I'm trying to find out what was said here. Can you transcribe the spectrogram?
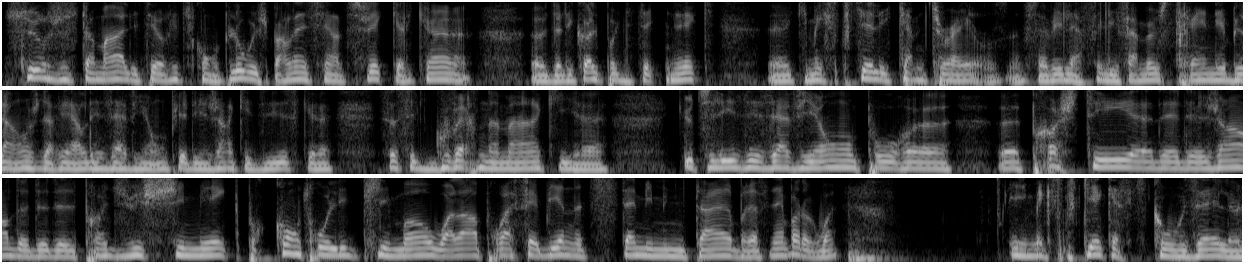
sur justement les théories du complot et je parlais à un scientifique, quelqu'un euh, de l'école polytechnique, euh, qui m'expliquait les chemtrails. Vous savez, les fameuses traînées blanches derrière les avions. Puis il y a des gens qui disent que ça, c'est le gouvernement qui, euh, qui utilise des avions pour projeter des, des genres de, de, de produits chimiques pour contrôler le climat ou alors pour affaiblir notre système immunitaire. Bref, n'importe quoi. Et il m'expliquait qu'est-ce qui causait, là,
